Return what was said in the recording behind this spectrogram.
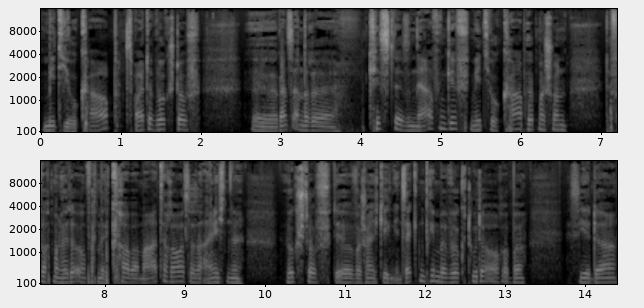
Metiocarb, zweiter Wirkstoff, äh, ganz andere Kiste, also Nervengift, Metiocarb, hört man schon, da fragt man heute irgendwas mit Carbamate raus, also eigentlich ein Wirkstoff, der wahrscheinlich gegen Insekten primär wirkt, tut er auch, aber siehe da,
